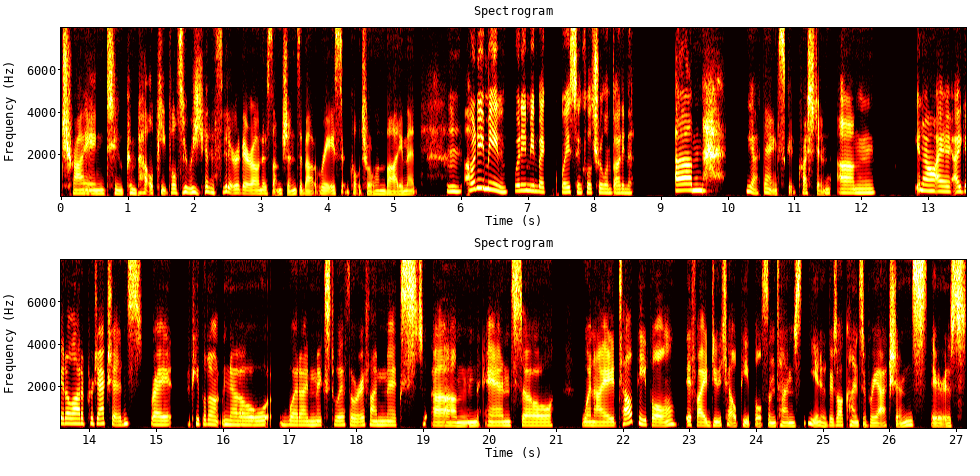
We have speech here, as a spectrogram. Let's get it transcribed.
trying to compel people to reconsider their own assumptions about race and cultural embodiment. Mm. What do you mean? What do you mean by race and cultural embodiment? Um, yeah, thanks. Good question. Um, you know, I, I get a lot of projections, right? People don't know what I'm mixed with or if I'm mixed. Um, and so when I tell people, if I do tell people, sometimes, you know, there's all kinds of reactions. There's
